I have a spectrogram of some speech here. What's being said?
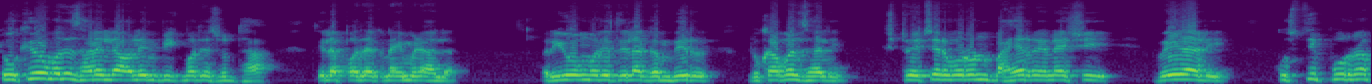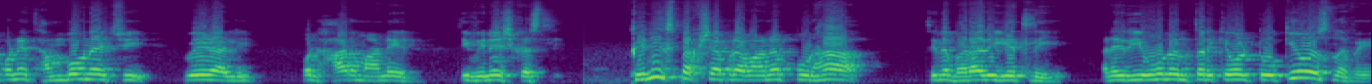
टोकियोमध्ये झालेल्या ऑलिम्पिकमध्ये सुद्धा तिला पदक नाही मिळालं. रिओमध्ये तिला गंभीर दुखापत झाली. स्ट्रेचरवरून बाहेर येण्याची वेळ आली. कुस्ती पूर्णपणे थांबवण्याची वेळ आली पण हार मानेल ती विनेश कसली? फिनिक्स पक्षाप्रमाणे पुन्हा तिने भरारी घेतली आणि रिओ नंतर केवळ टोकियोच नव्हे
